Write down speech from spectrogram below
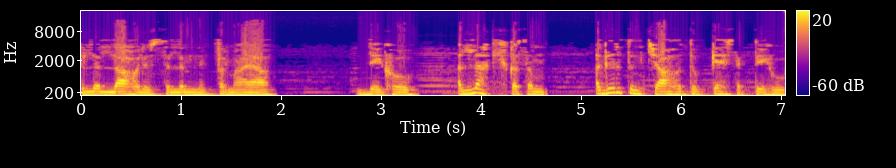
صلی اللہ علیہ وسلم نے فرمایا، دیکھو، اللہ کی قسم، اگر تم چاہو تو کہہ سکتے ہو،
